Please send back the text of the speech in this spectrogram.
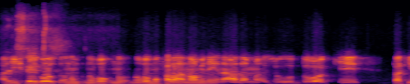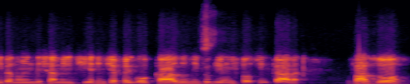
A gente pegou, não, não, não, vamos falar nome nem nada, mas o Du aqui está aqui para não me deixar mentir. A gente já pegou casos em que o cliente falou assim, cara, vazou,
